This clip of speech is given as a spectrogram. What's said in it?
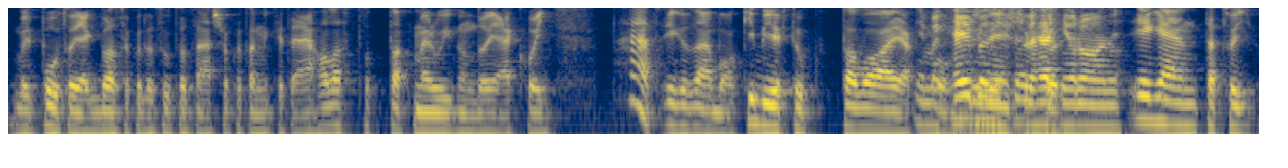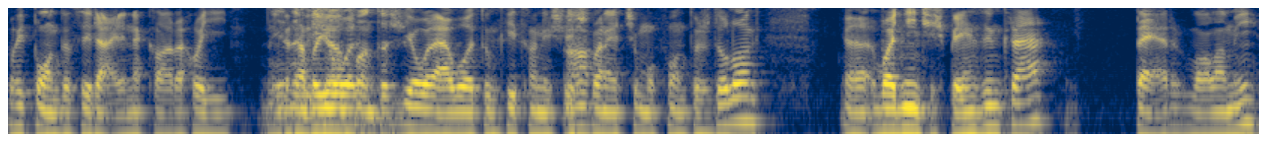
vagy pótolják be azokat az utazásokat, amiket elhalasztottak, mert úgy gondolják, hogy hát igazából kibírtuk tavaly, Én meg helyben is lehet nyaralni. igen, tehát hogy, hogy pont azért rájönnek arra, hogy igazából jól, fontos. jól el voltunk itthon is, és Aha. van egy csomó fontos dolog, vagy nincs is pénzünk rá, per valami,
